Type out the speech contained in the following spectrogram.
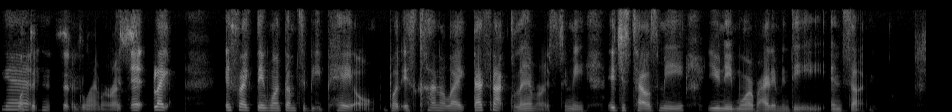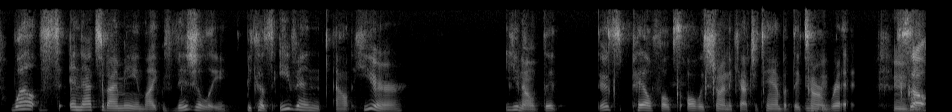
Yeah, what they consider glamorous. It, it, like it's like they want them to be pale, but it's kind of like that's not glamorous to me. It just tells me you need more vitamin D and sun. Well, and that's what I mean. Like visually, because even out here, you know, they, there's pale folks always trying to catch a tan, but they turn mm-hmm. red. Mm-hmm. So,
